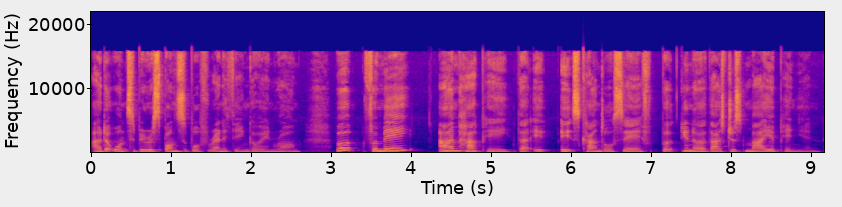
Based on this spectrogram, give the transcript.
I don't want to be responsible for anything going wrong. But for me, I'm happy that it, it's candle safe, but you know, that's just my opinion.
